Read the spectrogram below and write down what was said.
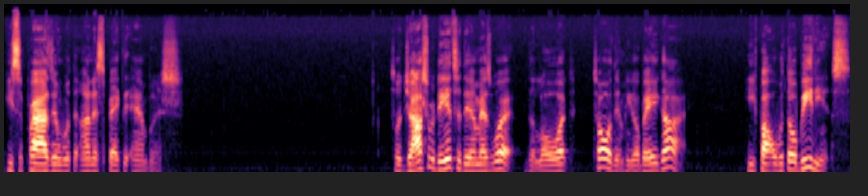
He surprised them with the unexpected ambush. So Joshua did to them as what? The Lord told them. He obeyed God. He fought with obedience,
